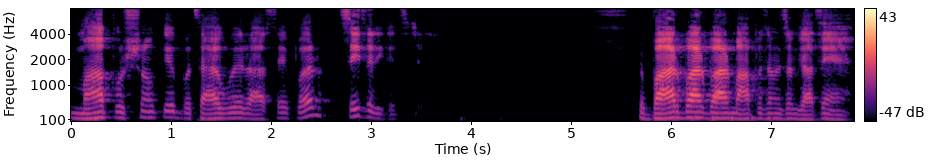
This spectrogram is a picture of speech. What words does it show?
महापुरुषों के बताए हुए रास्ते पर सही तरीके से चलेंगे। तो बार बार बार महापुरुष हमें समझाते हैं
